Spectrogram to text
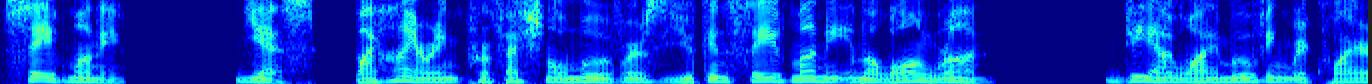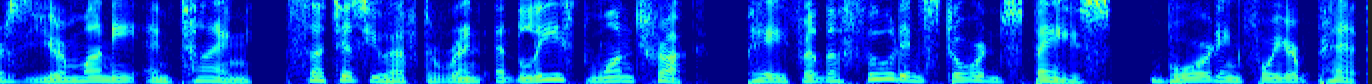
Save money. Yes, by hiring professional movers you can save money in the long run. DIY moving requires your money and time, such as you have to rent at least one truck, pay for the food and storage space, boarding for your pet,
